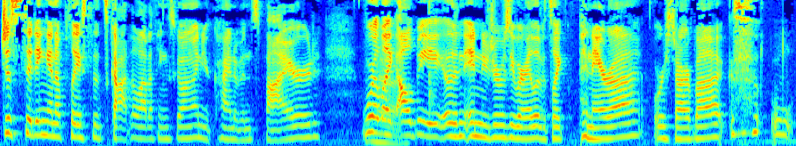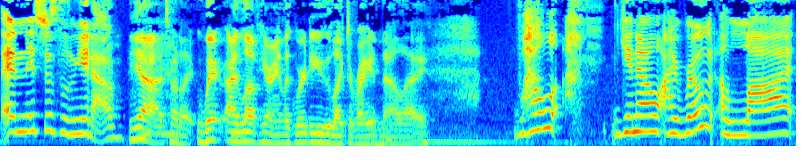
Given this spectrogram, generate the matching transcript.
just sitting in a place that's got a lot of things going on. You're kind of inspired. Where like I'll be in, in New Jersey where I live, it's like Panera or Starbucks, and it's just you know. yeah, totally. Where I love hearing like, where do you like to write in LA? Well, you know, I wrote a lot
